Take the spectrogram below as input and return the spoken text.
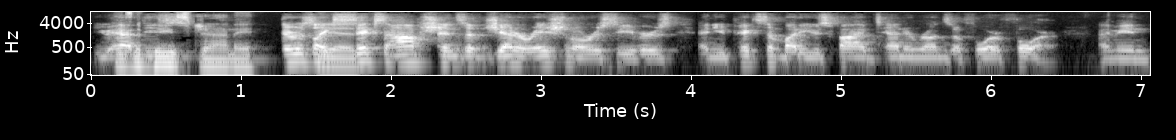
You have these beast, Johnny. There was like six options of generational receivers, and you pick somebody who's five ten and runs a four four. I mean,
